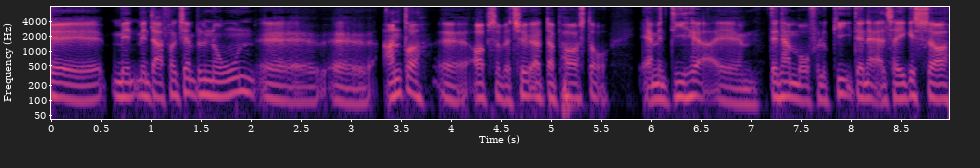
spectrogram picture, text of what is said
Øh, men, men der er for eksempel nogle øh, øh, andre øh, observatører, der påstår, jamen de her, øh, den her morfologi, den er altså ikke så,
